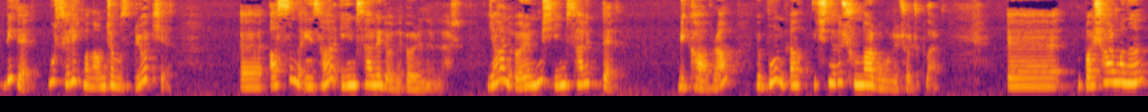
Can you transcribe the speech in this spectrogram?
Bir de bu Seligman amcamız diyor ki aslında insanlar iyimserliği de öğrenirler. Yani öğrenilmiş iyimserlik de bir kavram ve bunun içinde de şunlar bulunuyor çocuklar. E, başarmanın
